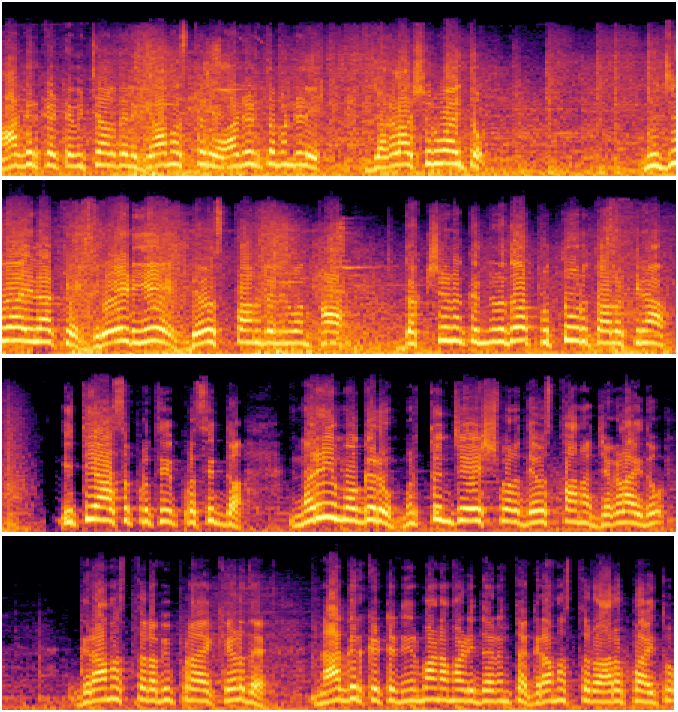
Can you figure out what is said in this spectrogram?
ನಾಗರಕಟ್ಟೆ ವಿಚಾರದಲ್ಲಿ ಗ್ರಾಮಸ್ಥರು ಆಡಳಿತ ಮಂಡಳಿ ಜಗಳ ಶುರುವಾಯಿತು. ಮುಜರಾ ಇಲಾಖೆ ಗ್ರೇಡ್ ಎ ದೇವಸ್ಥಾನದಲ್ಲಿರುವಂತಹ ದಕ್ಷಿಣ ಕನ್ನಡದ ಪುತ್ತೂರು ತಾಲೂಕಿನ ಇತಿಹಾಸ ಪ್ರತಿ ಪ್ರಸಿದ್ಧ ನರಿ ಮೊಗರು ಮೃತ್ಯುಂಜಯೇಶ್ವರ ದೇವಸ್ಥಾನ ಜಗಳ ಇದು. ಗ್ರಾಮಸ್ಥರ ಅಭಿಪ್ರಾಯ ಕೇಳದೆ ನಾಗರಕಟ್ಟೆ ನಿರ್ಮಾಣ ಮಾಡಿದ್ದಾರೆ ಅಂತ ಗ್ರಾಮಸ್ಥರು ಆರೋಪ ಆಯಿತು.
